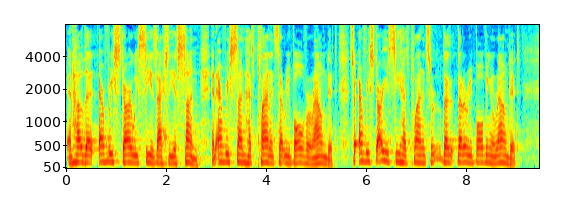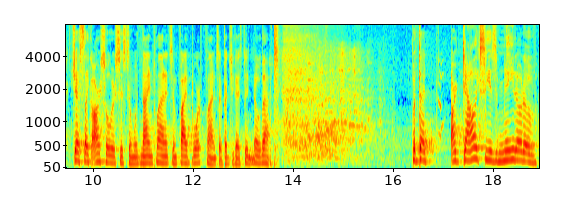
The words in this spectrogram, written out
and how that every star we see is actually a sun, and every sun has planets that revolve around it. So every star you see has planets that, that are revolving around it, just like our solar system with nine planets and five dwarf planets. I bet you guys didn't know that. but that our galaxy is made out of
